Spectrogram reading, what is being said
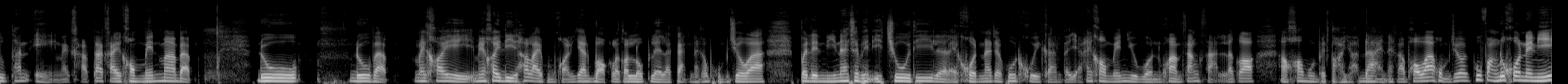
ทุก ๆ ท่านเองนะครับ ถ้าใครคอมเมนต์มาแบบดูดูแบบไม่ค่อยไม่ค่อยดีเท่าไหร่ผมขออนุญาตบอกแล้วก็ลบเลยละกันนะครับ ผมเชื่อว่าประเด็นนี้น่าจะเป็นอิชชูที่หลาย ๆ คนน่าจะพูดคุยกันแต่อยากให้คอมเมนต์อยู่บนความสร้างสรรค์แล้วก็เอาข้อมูลไปต่อยอดได้นะครับ เพราะว่าผมเชื่อว่าผู้ฟังทุกคนในนี้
